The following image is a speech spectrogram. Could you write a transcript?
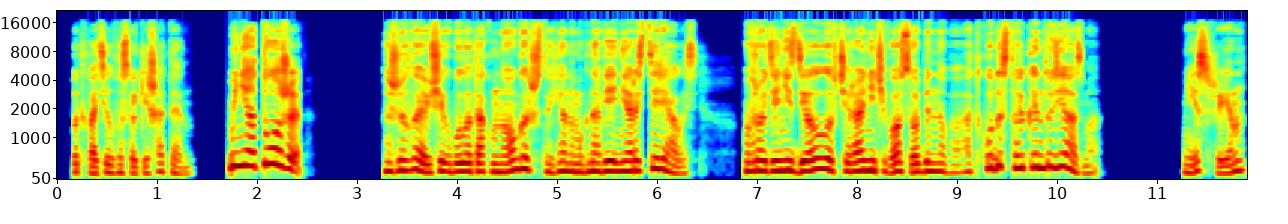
— подхватил высокий шатен. «Меня тоже!» Желающих было так много, что я на мгновение растерялась. Вроде не сделала вчера ничего особенного. Откуда столько энтузиазма? «Мисс Шин»,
